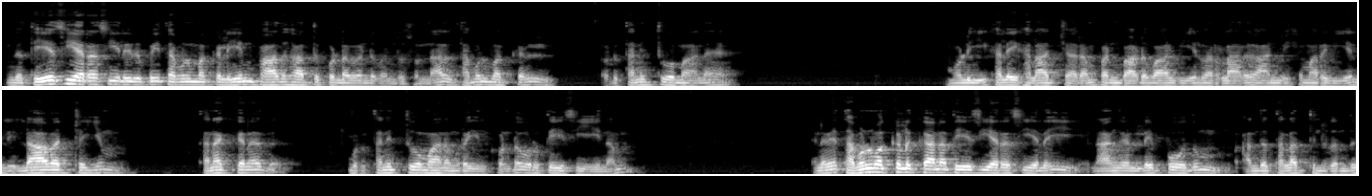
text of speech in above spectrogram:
இந்த தேசிய அரசியல் இருப்பை தமிழ் மக்கள் ஏன் பாதுகாத்துக் கொள்ள வேண்டும் என்று சொன்னால் தமிழ் மக்கள் ஒரு தனித்துவமான மொழி கலை கலாச்சாரம் பண்பாடு வாழ்வியல் வரலாறு ஆன்மீகம் அறிவியல் எல்லாவற்றையும் தனக்கென ஒரு தனித்துவமான முறையில் கொண்ட ஒரு தேசிய இனம். எனவே தமிழ் மக்களுக்கான தேசிய அரசியலை நாங்கள் எப்போதும் அந்த தளத்திலிருந்து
